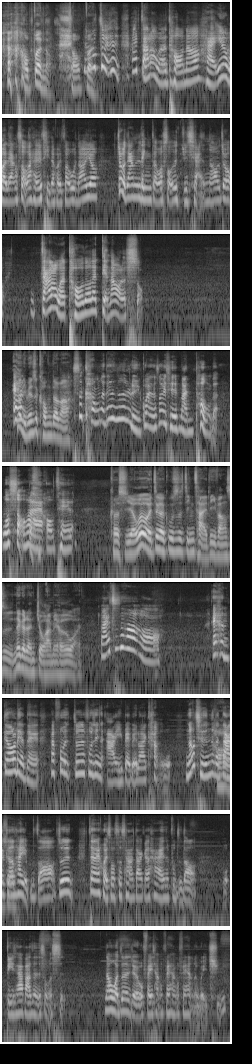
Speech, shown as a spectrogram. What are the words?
好笨哦，超笨！然后最是他砸到我的头，然后还因为我两手都还是提着回收物，然后又就我这样拎着，我手是举起来的，然后就砸到我的头，都在点到我的手。欸、那里面是空的吗？是空的，但是就是铝罐的，所以其实蛮痛的。我手后来 OK 了。可惜了，我以为这个故事精彩的地方是那个人酒还没喝完。白痴哦。哎、欸，很丢脸呢。他附就是附近的阿姨、伯伯都在看我。然后其实那个大哥他也不知道，好好就是站在回收车上的大哥，他还是不知道我底下发生了什么事。那我真的觉得我非常非常非常的委屈。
